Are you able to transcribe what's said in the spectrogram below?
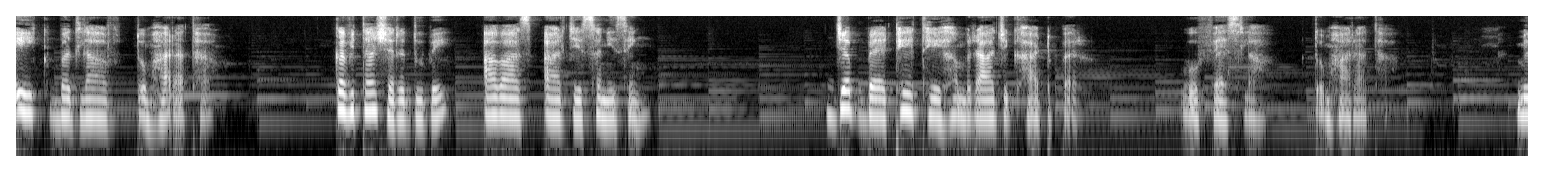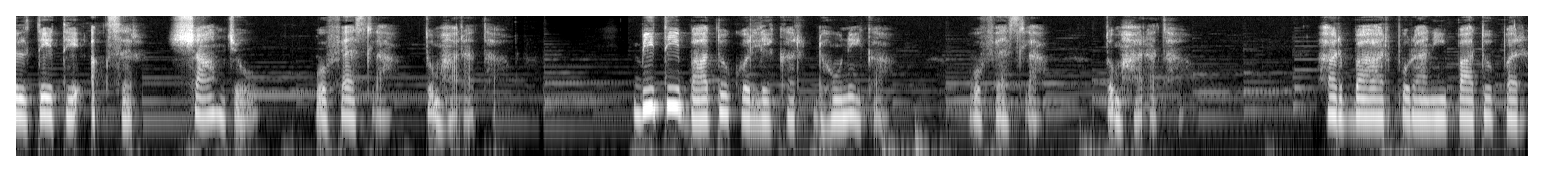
एक बदलाव तुम्हारा था। कविता शरद दुबे, आवाज़ आरजे सनी सिंह। जब बैठे थे हम राजघाट पर, वो फैसला तुम्हारा था। मिलते थे अक्सर शाम जो, वो फैसला तुम्हारा था। बीती बातों को लेकर ढोने का वो फैसला तुम्हारा था। हर बार पुरानी बातों पर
